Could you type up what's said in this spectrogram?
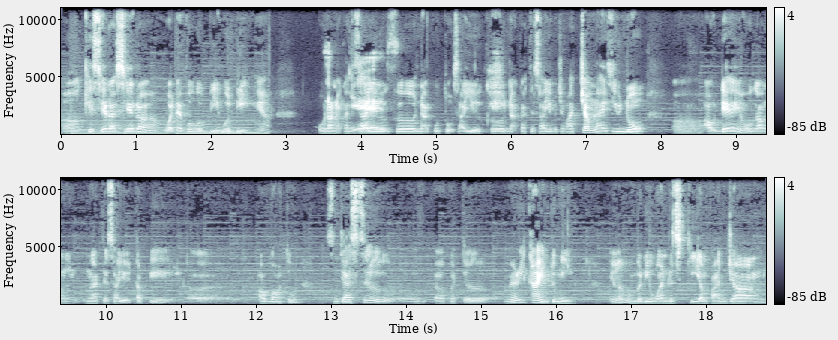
uh, kesera-sera whatever will be will be ya yeah? orang nak kata yes. saya ke nak kutuk saya ke nak kata saya macam-macam lah as you know uh, out there ya? orang mengata saya tapi uh, Allah tu sentiasa uh, uh, kata very kind to me. Ya memberi wan rezeki yang panjang.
